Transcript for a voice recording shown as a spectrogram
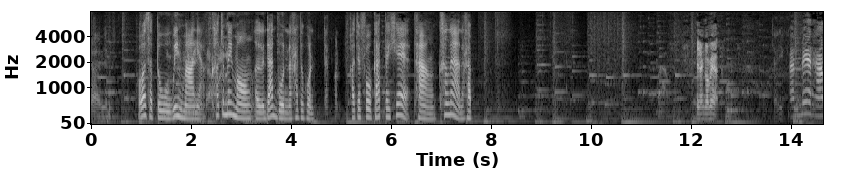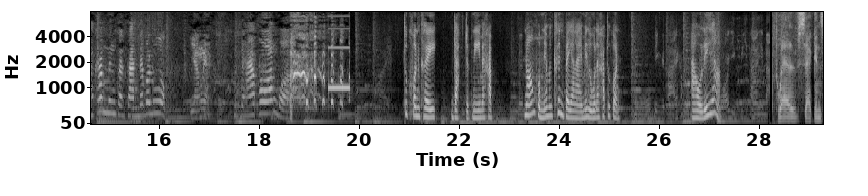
ช่พี่ๆเพราะว่าศัตรูวิ่งมาเนี่ยเขาจะไม่มองเออด้านบนนะคะ ทุกคนแจ็คก่อน เขาจะโฟกัสไปแค่ทางข้างหน้านะครับไปยังก่อนแม่ใช่อันแม่ถามคำหนึ่งสันๆได้บ่ลูกยังเนี่ยขึ้นไปหาพ้องบ่ทุกคนเคยดักจุดนี้ไหมครับ น้องผมเนี่ยมันขึ้นไปยังไงไม่รู้นะครับ ทุกคนโอ้โหวิ่งไปตายครับเอาเรื่องล้อยิงปีตายยังดัก12 seconds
